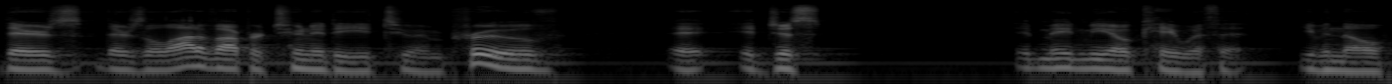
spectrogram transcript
there's there's a lot of opportunity to improve. It, it just it made me okay with it, even though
